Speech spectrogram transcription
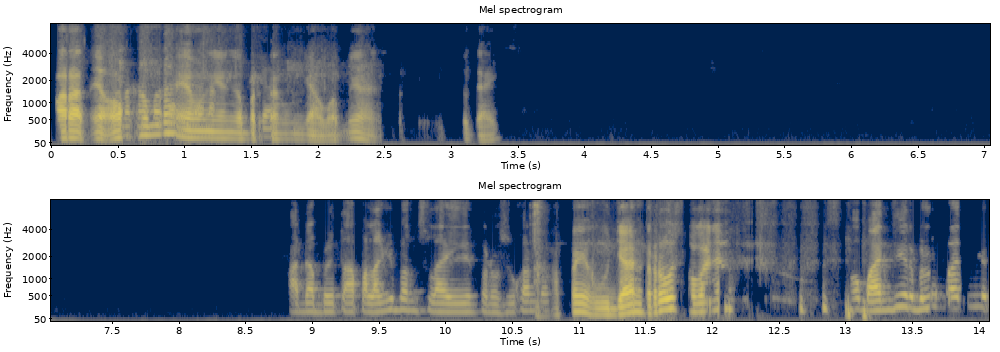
aparat ya oknum lah emang yang nggak ya. bertanggung jawab ya seperti itu guys. ada berita apa lagi bang selain penusukan bang Apa ya hujan terus pokoknya. oh banjir belum banjir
